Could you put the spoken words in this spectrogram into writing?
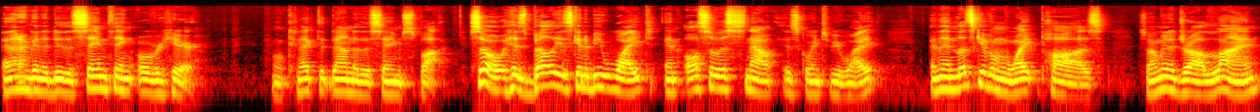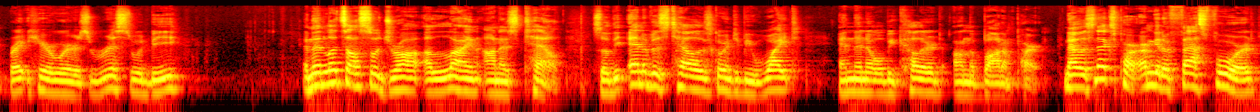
And then I'm going to do the same thing over here. We'll connect it down to the same spot. So his belly is going to be white and also his snout is going to be white. And then let's give him white paws. So I'm going to draw a line right here where his wrist would be. And then let's also draw a line on his tail. So the end of his tail is going to be white and then it will be colored on the bottom part. Now this next part, I'm gonna fast forward.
